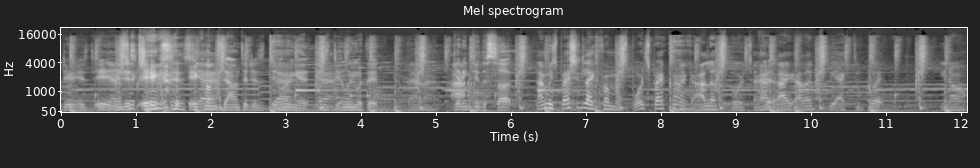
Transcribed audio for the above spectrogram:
Dude, it, it, Yeah, it just it, excuses, it yeah. comes down to just Yeah, doing it, yeah. just dealing with it, getting I, through the suck. I mean, especially like from a sports background. Like I love sports. I have. I, I like to be active, but you know,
